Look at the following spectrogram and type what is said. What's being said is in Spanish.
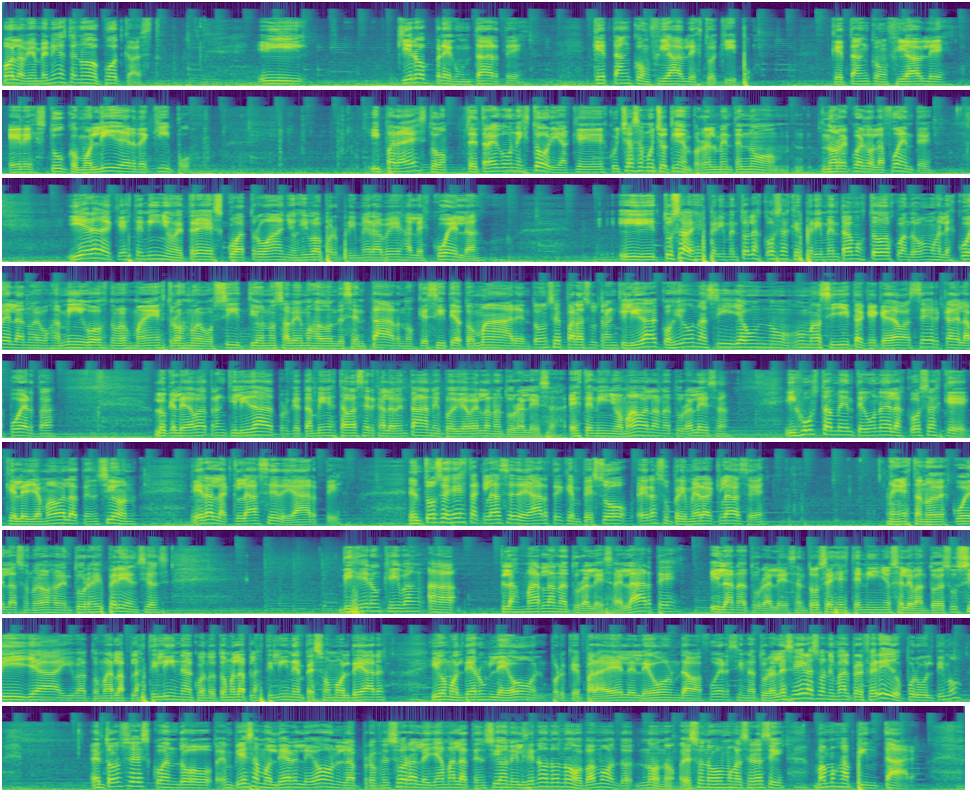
Hola, bienvenido a este nuevo podcast. Y quiero preguntarte, ¿qué tan confiable es tu equipo? ¿Qué tan confiable eres tú como líder de equipo? Y para esto te traigo una historia que escuché hace mucho tiempo, realmente no, no recuerdo la fuente. Y era de que este niño de 3, 4 años iba por primera vez a la escuela y tú sabes, experimentó las cosas que experimentamos todos cuando vamos a la escuela, nuevos amigos, nuevos maestros, nuevos sitios, no sabemos a dónde sentarnos, qué sitio tomar. Entonces, para su tranquilidad, cogió una silla, una sillita que quedaba cerca de la puerta, lo que le daba tranquilidad porque también estaba cerca de la ventana y podía ver la naturaleza. Este niño amaba la naturaleza y justamente una de las cosas que le llamaba la atención era la clase de arte entonces esta clase de arte que empezó era su primera clase en esta nueva escuela, sus nuevas aventuras y experiencias, dijeron que iban a plasmar la naturaleza, el arte y la naturaleza. Entonces este niño se levantó de su silla, iba a tomar la plastilina, cuando toma la plastilina empezó a moldear, iba a moldear un león, porque para él el león daba fuerza y naturaleza y era su animal preferido, por último. Entonces, cuando empieza a moldear el león, la profesora le llama la atención y le dice, no, no, no, vamos, no, no, eso no vamos a hacer así, vamos a pintar.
